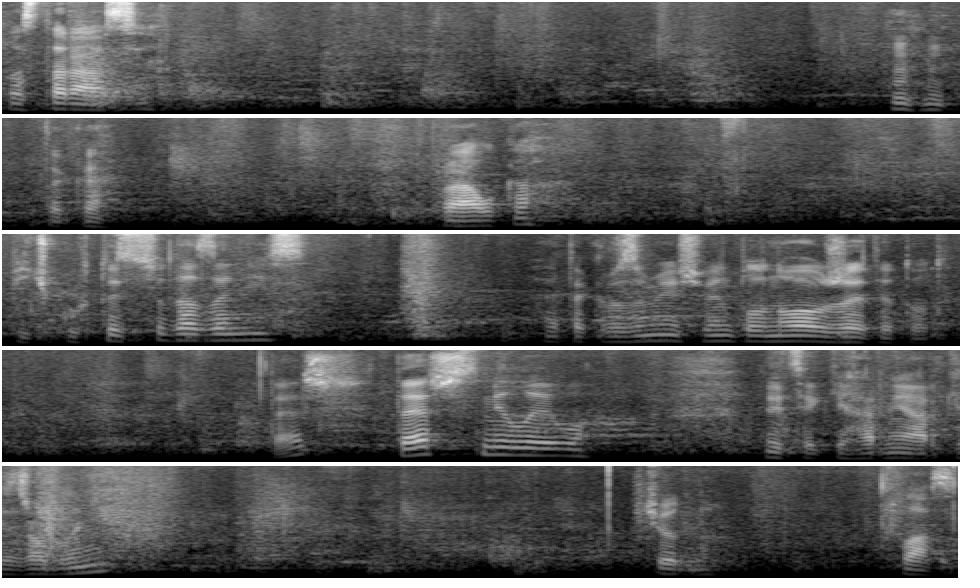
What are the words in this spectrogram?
постарався. Така пралка. Пічку хтось сюди заніс. Я так розумію, що він планував жити тут. Теж, теж сміливо. Дивіться, які гарні арки зроблені. Чудно. Клас.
